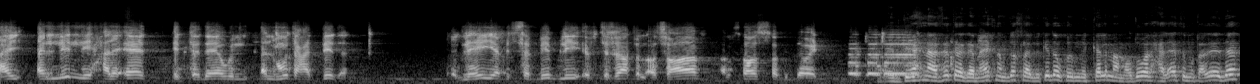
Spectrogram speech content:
هيقلل لي حلقات التداول المتعددة اللي هي بتسبب لي ارتفاع في الأسعار الخاصة بالدواجن. يمكن إحنا على فكرة جمعيتنا مداخله قبل كده وكنا بنتكلم عن موضوع الحلقات المتعددة ده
